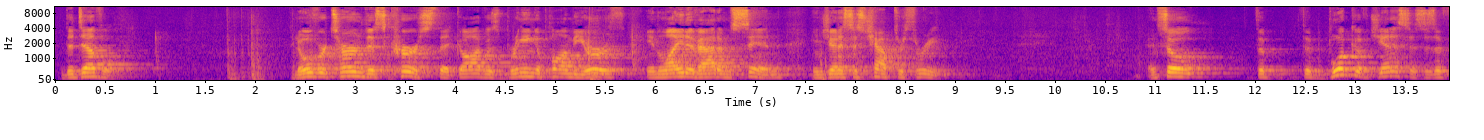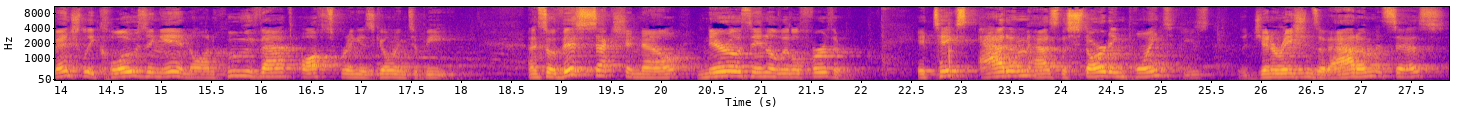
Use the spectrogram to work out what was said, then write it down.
the devil and overturn this curse that God was bringing upon the earth in light of Adam's sin in Genesis chapter 3. And so the, the book of Genesis is eventually closing in on who that offspring is going to be. And so this section now narrows in a little further. It takes Adam as the starting point, these the generations of Adam, it says.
